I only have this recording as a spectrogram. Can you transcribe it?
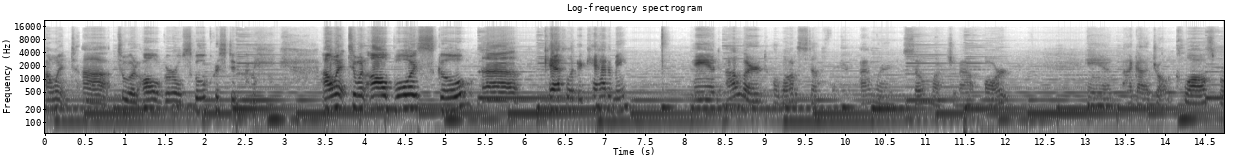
I went uh, to an all-girls school, Christian, I I went to an all-boys school, uh, Catholic Academy, and I learned a lot of stuff there. I learned so much about art, and I got to draw the claws for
